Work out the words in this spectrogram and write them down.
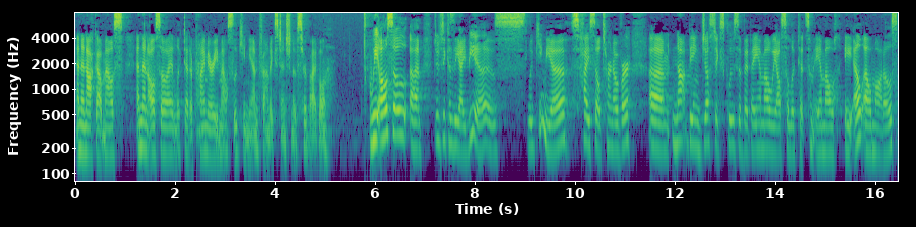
and a knockout mouse. And then also I looked at a primary mouse leukemia and found extension of survival. We also, um, just because the idea is leukemia, high cell turnover, um, not being just exclusive of AML, we also looked at some AML ALL models,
